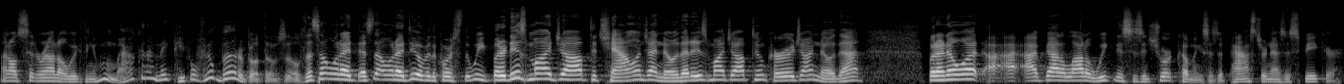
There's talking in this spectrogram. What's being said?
I don't sit around all week thinking, hmm, how can I make people feel better about themselves? That's not, what I, that's not what I do over the course of the week. But it is my job to challenge. I know that. It is my job to encourage. I know that. But I know what? I, I've got a lot of weaknesses and shortcomings as a pastor and as a speaker.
